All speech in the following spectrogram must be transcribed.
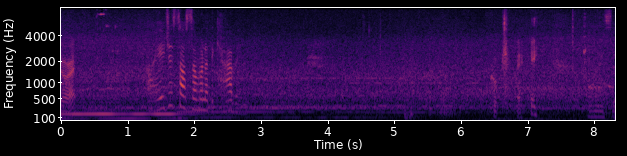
You alright? I just saw someone at the cabin. Okay. Let me see.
